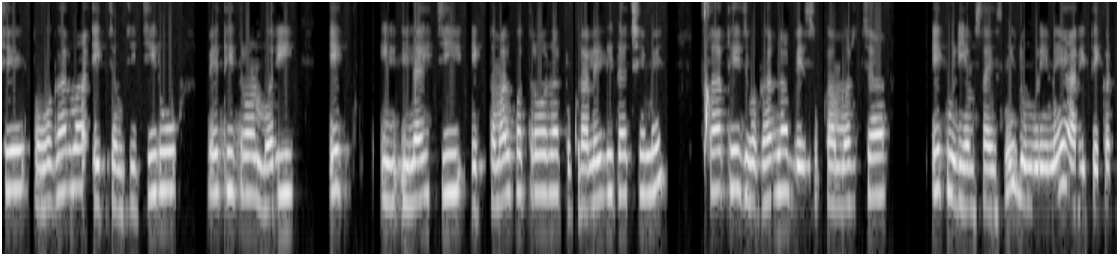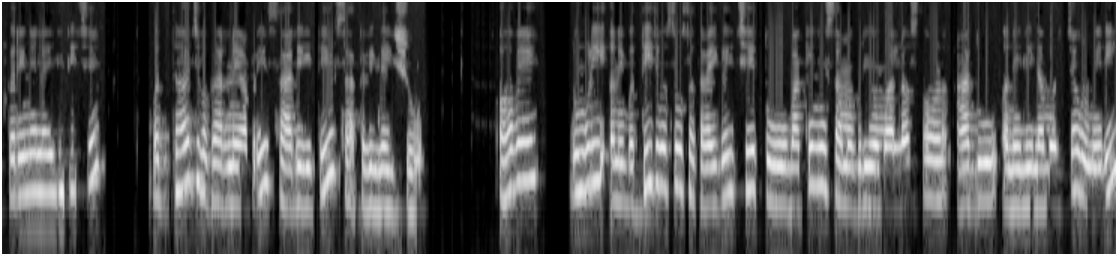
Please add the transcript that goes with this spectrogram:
છે. તો વઘારમાં એક ચમચી જીરું બેથી ત્રણ મરી, એક ઇલાયચી એક તમાલપત્રના ટુકડા લઈ લીધા છે મેં. સાથે જ વઘારના બે સૂકા મરચાં, એક મીડિયમ સાઇઝની ડુંગળીને આ રીતે કટ કરીને લઈ લીધી છે. બધા જ વઘારને આપણે સારી રીતે સાતળી લઈશું. હવે ડુંગળી અને બધી જ વસ્તુ સતળાઈ ગઈ છે, તો બાકીની સામગ્રીઓમાં લસણ, આદુ અને લીલા મરચાં ઉમેરી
